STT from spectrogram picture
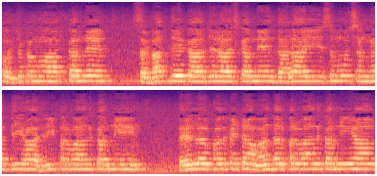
ਭੁੱਲ ਚੁੱਕ ਕਰਨੇ। ਸਰਬੱਤ ਦੇ ਕਾਰਜ ਰਾਜ ਕਰਨੇ। ਦਾਰਾਈ ਸਮੂਹ ਸੰਗਤ ਦੀ ਹਾਜ਼ਰੀ ਪ੍ਰਵਾਨ ਕਰਨੀ। ਤਿਲ, ਫਲ, ਭੇਟਾਵਾਂ ਦਰ ਪ੍ਰਵਾਨ ਕਰਨੀਆਂ।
